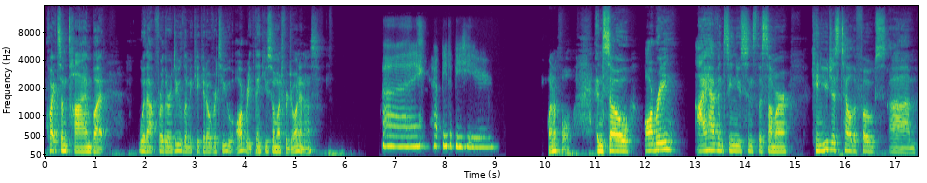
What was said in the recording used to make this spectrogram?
quite some time, but without further ado, let me kick it over to you, Aubrey. Thank you so much for joining us. Hi, happy to be here. Wonderful. And so, Aubrey, I haven't seen you since the summer. Can you just tell the folks um,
